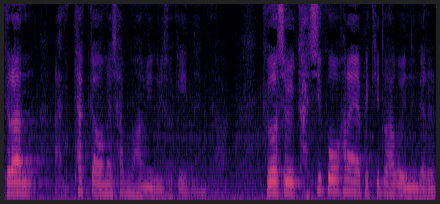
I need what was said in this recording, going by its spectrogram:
그러한 안타까움의 사모함이 우리 속에 있는가? 그것을 가지고 하나님 앞에 기도하고 있는가를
